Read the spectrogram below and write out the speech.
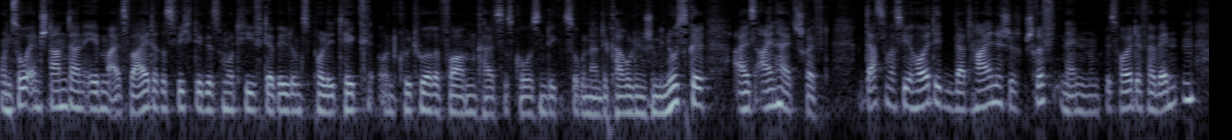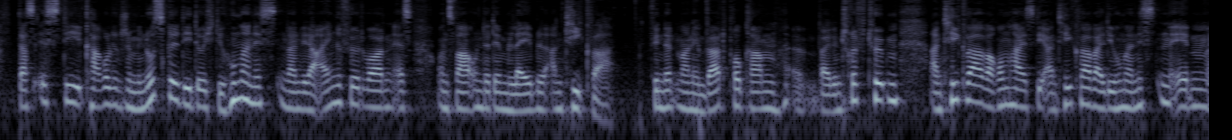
Und so entstand dann eben als weiteres wichtiges Motiv der Bildungspolitik und Kulturreformen Karls des Großen die sogenannte karolingische Minuskel als Einheitsschrift. Das, was wir heute die lateinische Schrift nennen und bis heute verwenden. Das ist die karolingische Minuskel, die durch die Humanisten dann wieder eingeführt worden ist, und zwar unter dem Label Antiqua. Findet man im Word-Programm äh, bei den Schrifttypen. Antiqua, warum heißt die Antiqua? Weil die Humanisten eben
